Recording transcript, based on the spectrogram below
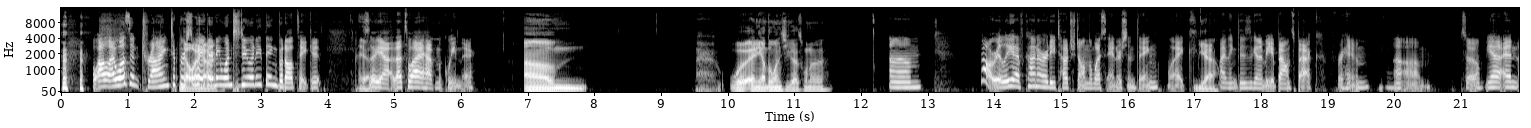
well, I wasn't trying to persuade know. anyone to do anything, but I'll take it. Yeah. So yeah, that's why I have McQueen there. Um, were any other ones you guys want to? Um, not really. I've kind of already touched on the Wes Anderson thing. Like, Yeah, I think this is going to be a bounce back for him. Um, so yeah, and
